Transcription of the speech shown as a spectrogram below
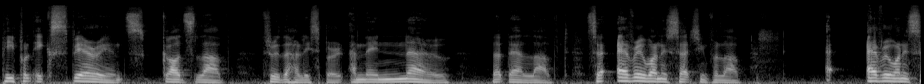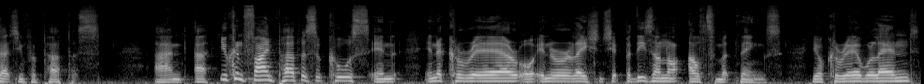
people experience God's love through the Holy Spirit and they know that they're loved. So everyone is searching for love. Everyone is searching for purpose. And uh, you can find purpose, of course, in, in a career or in a relationship, but these are not ultimate things. Your career will end,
